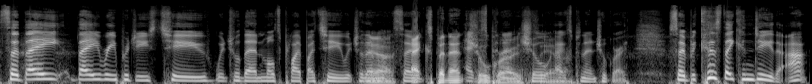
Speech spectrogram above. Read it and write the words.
so they they reproduce two, which will then multiply by two, which will then so exponential, growth. exponential yeah. exponential growth. So because they can do that,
